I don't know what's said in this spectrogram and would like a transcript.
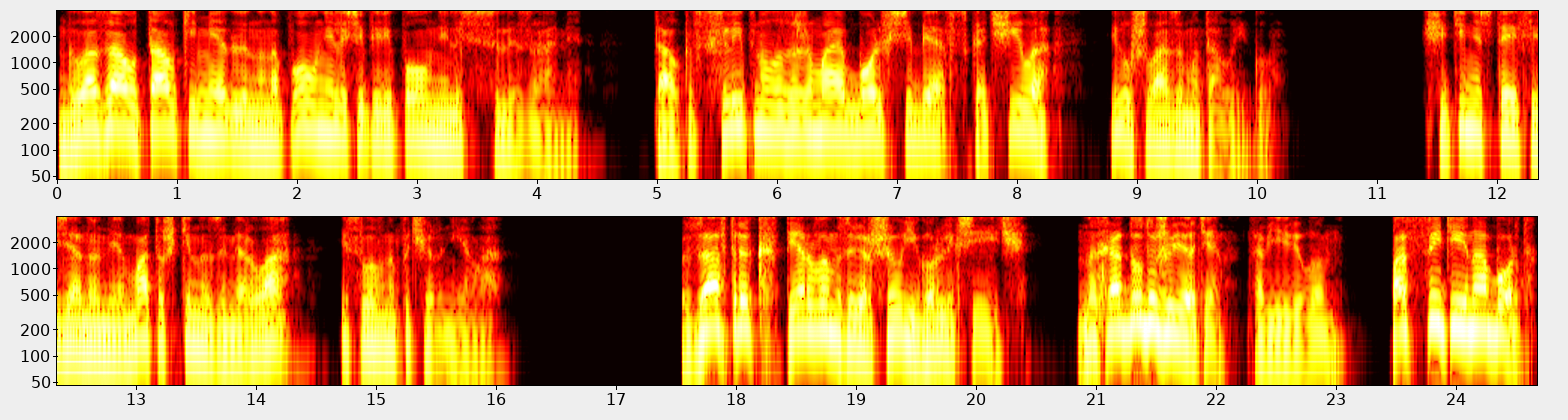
Глаза у Талки медленно наполнились и переполнились слезами. Талка всхлипнула, зажимая боль в себе, вскочила и ушла за мотолыгу. Щетинистая физиономия Матушкина замерла и словно почернела. Завтрак первым завершил Егор Алексеевич. «На ходу доживете», — объявил он. «Поссыте и на борт».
